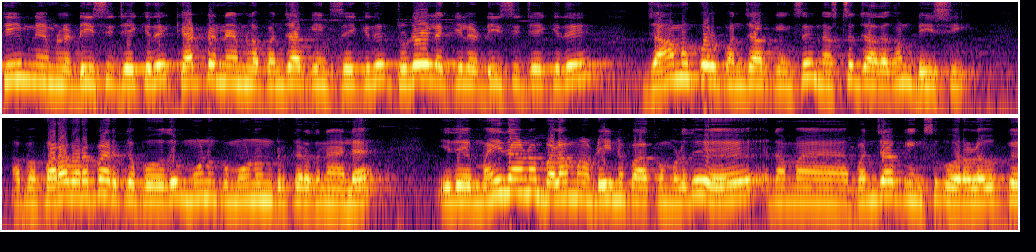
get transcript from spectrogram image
டீம் நேமில் டிசி ஜெயிக்குது கேப்டன் நேமில் பஞ்சாப் கிங்ஸ் ஜெயிக்குது டுடே லக்கியில் டிசி ஜெயிக்குது ஜாமக்கோல் பஞ்சாப் கிங்ஸு நஷ்ட ஜாதகம் டிசி அப்போ பரபரப்பாக இருக்க போகுது மூணுக்கு மூணுன்னு இருக்கிறதுனால. இது மைதான பலம் அப்படின்னு பார்க்கும் பொழுது நம்ம பஞ்சாப் கிங்ஸுக்கு ஓரளவுக்கு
